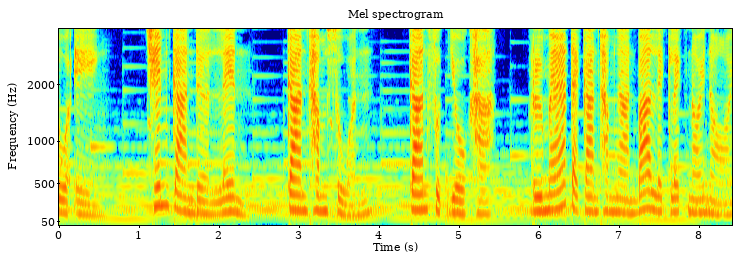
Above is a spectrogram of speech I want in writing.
ตัวเอง เช่น การเดินเล่น การทำสวน การฝึกโยคะ หรือแม้แต่การทำงานบ้านเล็กๆ น้อย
